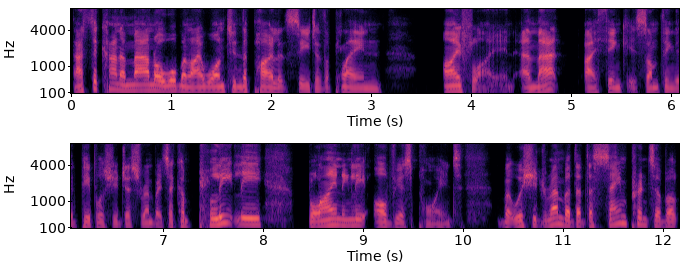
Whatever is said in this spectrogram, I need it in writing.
That's the kind of man or woman I want in the pilot seat of the plane I fly in, and that I think is something that people should just remember. It's a completely blindingly obvious point, but we should remember that the same principle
